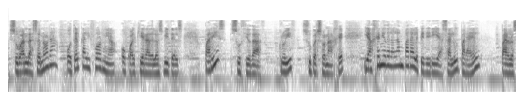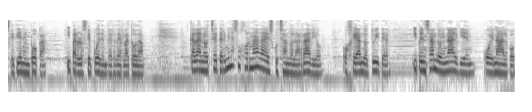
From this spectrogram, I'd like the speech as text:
Su banda sonora, Hotel California o cualquiera de los Beatles. París, su ciudad. Cruyff, su personaje. Y al genio de la lámpara le pediría salud para él, para los que tienen poca y para los que pueden perderla toda. Cada noche termina su jornada escuchando la radio, ojeando Twitter, y pensando en alguien o en algo,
